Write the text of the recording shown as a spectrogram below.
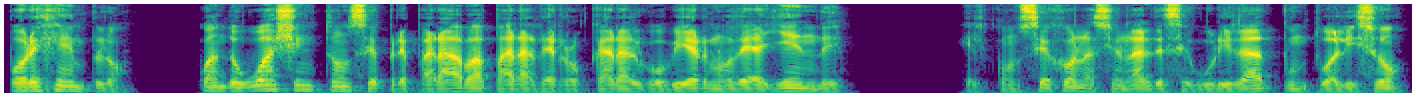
Por ejemplo, cuando Washington se preparaba para derrocar al gobierno de Allende, el Consejo Nacional de Seguridad puntualizó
